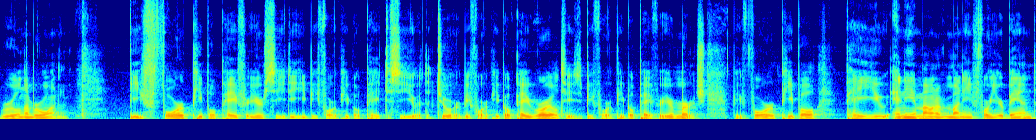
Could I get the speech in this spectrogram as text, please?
Rule number one before people pay for your CD, before people pay to see you at the tour, before people pay royalties, before people pay for your merch, before people pay you any amount of money for your band,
